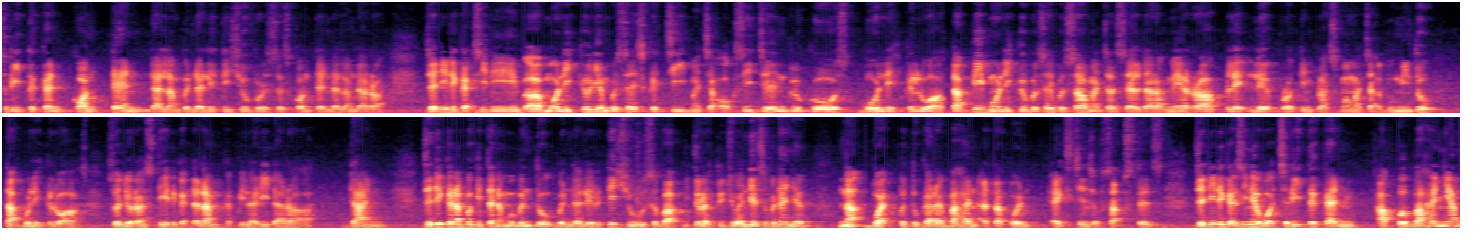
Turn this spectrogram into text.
ceritakan konten dalam bendalir tisu versus konten dalam darah. Jadi dekat sini, uh, molekul yang bersaiz kecil macam oksigen, glukos boleh keluar. Tapi molekul bersaiz besar macam sel darah merah, platelet, protein plasma macam albumin tu tak boleh keluar. So, dia orang stay dekat dalam kapilari darah dan jadi kenapa kita nak membentuk bendalir tisu sebab itulah tujuan dia sebenarnya nak buat pertukaran bahan ataupun exchange of substance. Jadi dekat sini awak ceritakan apa bahan yang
